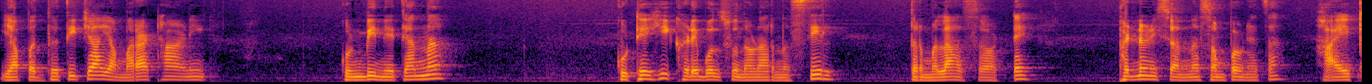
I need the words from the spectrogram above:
या पद्धतीच्या या मराठा आणि कुणबी नेत्यांना कुठेही खडेबोल सुनावणार नसतील तर मला असं वाटते फडणवीसांना संपवण्याचा हा एक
